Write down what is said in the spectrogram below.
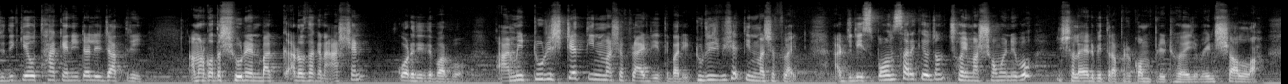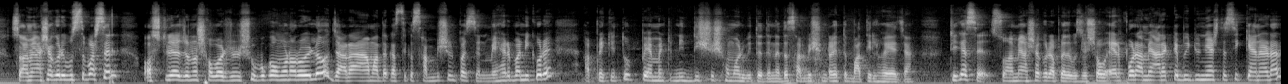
যদি কেউ থাকেন ইটালির যাত্রী, আমার কথা শুনেন বা কারও থাকেন, আসেন। করে দিতে পারব। আমি ট্যুরিস্টে তিন মাসে ফ্লাইট দিতে পারি। ট্যুরিস্ট বিষয়ে তিন মাসে ফ্লাইট আর যদি স্পন্সারে কেউ যান, ছয় মাস সময় নেব। ইনশাল্লাহ এর ভিতরে আপনার কমপ্লিট হয়ে যাবে, ইনশাল্লাহ। সো আমি আশা করি বুঝতে পারছেন। অস্ট্রেলিয়ার জন্য সবার জন্য শুভকামনা রইল। যারা আমাদের কাছ থেকে সাবমিশন পাচ্ছেন মেহরবানি করে, আপনি কিন্তু পেমেন্ট নির্দিষ্ট সময়ের ভিতরে দেন, এতে সাবমিশনটা হয়তো বাতিল হয়ে যায় ঠিক আছে? সো আমি আশা করি আপনাদের বুঝতে সব এরপরে আমি আরেকটা ভিডিও নিয়ে আসতেছি ক্যানাডার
